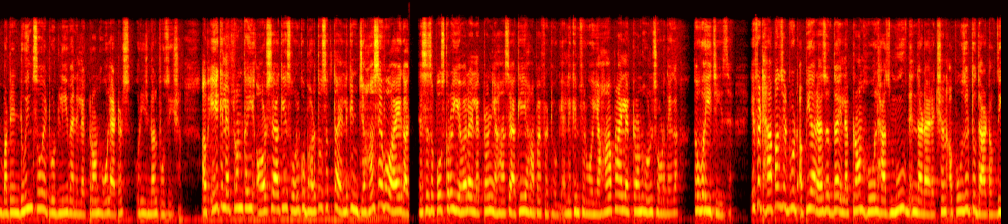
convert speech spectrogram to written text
but in doing so it would leave an electron hole at its original position अब एक इलेक्ट्रॉन कहीं और से आके इस होल को भर तो सकता है, लेकिन जहाँ से वो आएगा, जैसे सपोज़ करो ये वाला इलेक्ट्रॉन यहाँ से आके यहाँ पर फिट हो गया, लेकिन फिर वो यहाँ अपना इलेक्ट्रॉन होल छोड़ देगा तो वही चीज़ है। If it happens, it would appear as if the electron hole has moved in the direction opposite to that of the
